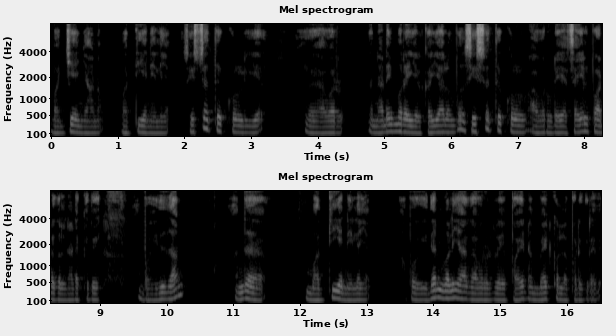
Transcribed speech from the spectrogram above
மத்திய ஞானம் மத்திய நிலையம். சிஸ்டத்துக்குள் அவர் இந்த நடைமுறையில் கையாளும் போது சிஸ்டத்துக்குள் அவருடைய செயல்பாடுகள் நடக்குது. அப்போ இதுதான் அந்த மத்திய நிலையம். அப்போது இதன் வழியாக அவருடைய பயணம் மேற்கொள்ளப்படுகிறது.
